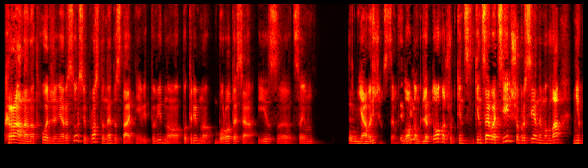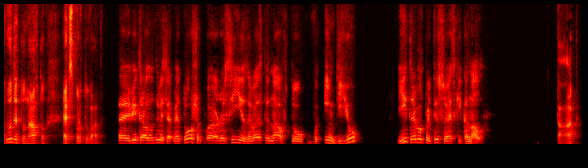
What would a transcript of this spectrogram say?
крана надходження ресурсів просто недостатній. Відповідно, потрібно боротися із е, цим явищем, з цим флотом для того, щоб кінцева ціль, щоб Росія не могла нікуди ту нафту експортувати. Е, Віктор, але дивися, для того, щоб е, Росії завести нафту в Індію, їй треба пройти Суецький канал. Так.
